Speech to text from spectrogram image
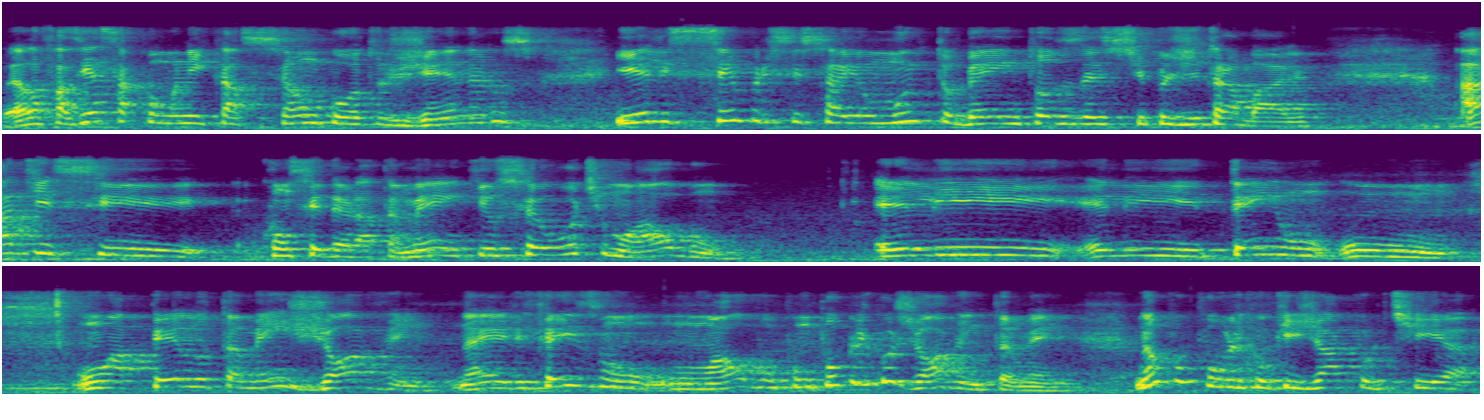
ela fazia essa comunicação com outros gêneros e ele sempre se saiu muito bem em todos esses tipos de trabalho. Há de se considerar também que o seu último álbum ele, ele tem um, um, um apelo também jovem, né? Ele fez um, um álbum para um público jovem também, não para o público que já curtia,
